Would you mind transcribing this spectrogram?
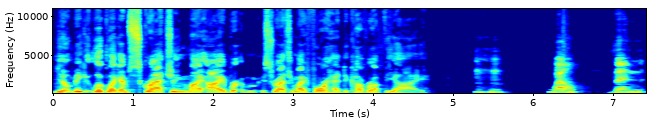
you know, make it look like I'm scratching my eyebrow, scratching my forehead to cover up the eye. Mm-hmm. Well, then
